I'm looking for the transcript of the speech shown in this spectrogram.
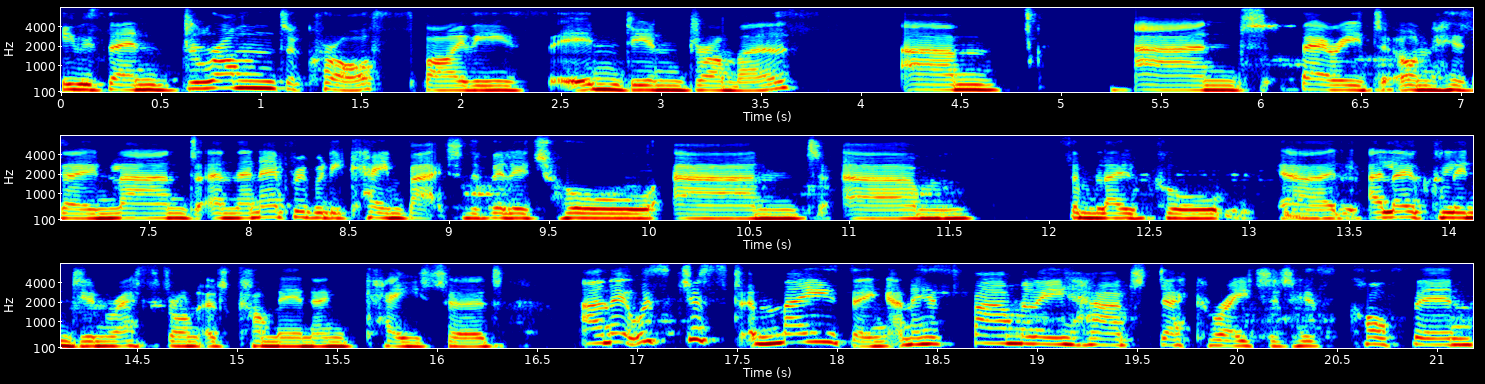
He was then drummed across by these Indian drummers. Um, and buried on his own land. And then everybody came back to the village hall, and um, some local, uh, a local Indian restaurant had come in and catered. And it was just amazing. And his family had decorated his coffin.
